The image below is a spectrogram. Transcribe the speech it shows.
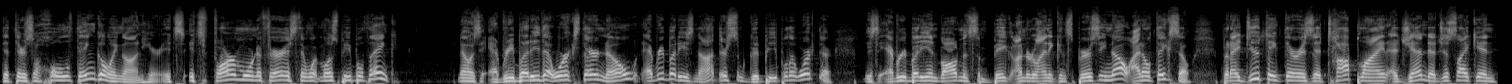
that there's a whole thing going on here. It's it's far more nefarious than what most people think. Now, is everybody that works there? No, everybody's not. There's some good people that work there. Is everybody involved in some big underlying conspiracy? No, I don't think so. But I do think there is a top line agenda, just like in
